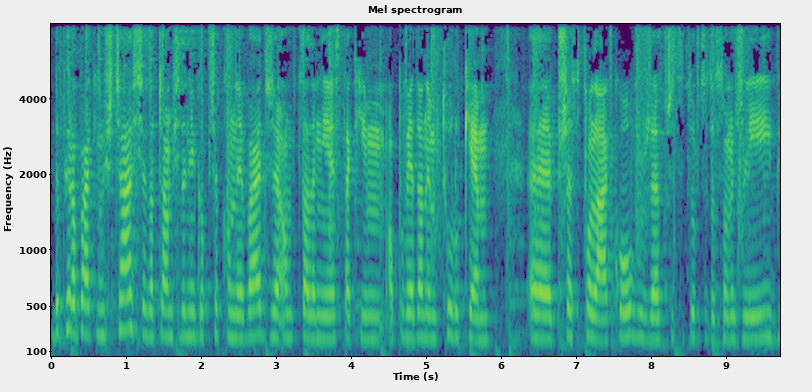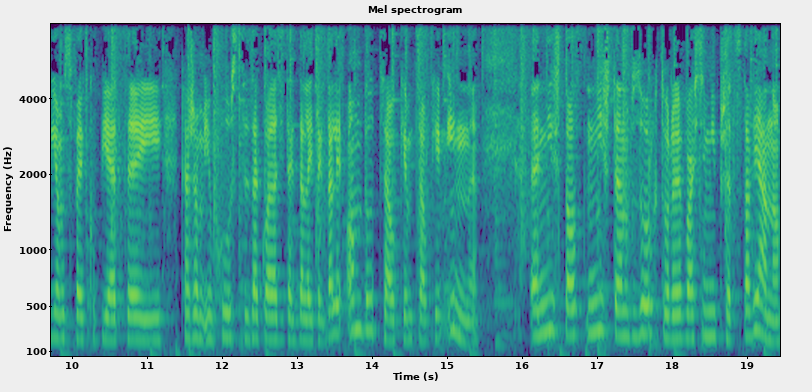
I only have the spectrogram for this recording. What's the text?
Dopiero po jakimś czasie zaczęłam się do niego przekonywać, że on wcale nie jest takim opowiadanym Turkiem e, przez Polaków, że wszyscy Turcy to są źli, biją swoje kobiety i każą im chusty zakładać i tak dalej, i tak dalej. On był całkiem, całkiem inny e, niż, to, niż ten wzór, który właśnie mi przedstawiano.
